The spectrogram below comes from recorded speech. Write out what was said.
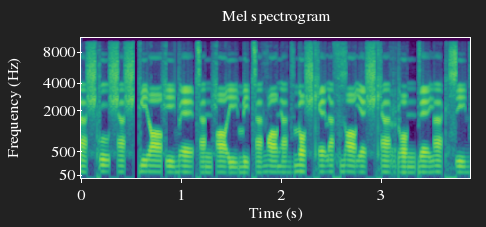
یشگوشش گیاهی به تنهایی می‌تواند مشکل افزایش کربن دی اکسید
